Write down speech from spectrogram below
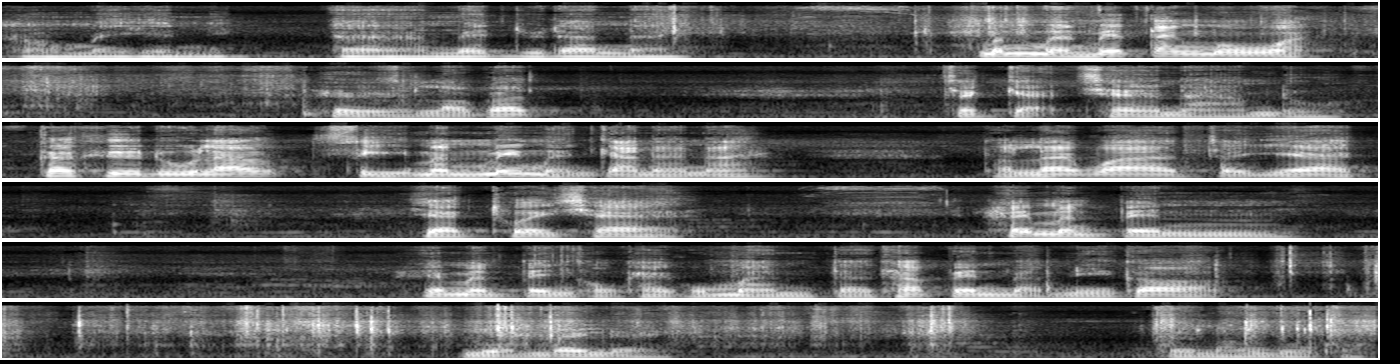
เอาไม่เห็นอีกอ่าเม็ดอยู่ด้านใน มันเหมือนเม็ดแตงโมอะเออเราก็จะแกะแช่น้ำดู ก็คือดูแล้วสีมันไม่เหมือนกันนะนะตอนแรกว่าจะแยกแยกถ้วยแช่ ให้มันเป็น ให้มันเป็นของใครของมัน แต่ถ้าเป็นแบบนี้ก็รวมได้เลยเดี๋ยวลองดูกัน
